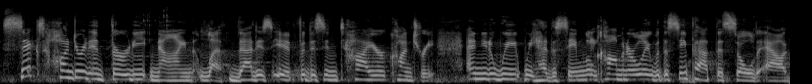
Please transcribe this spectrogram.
639 left. That is it for this entire country. And you know, we, we had the same little comment earlier with the CPAP that sold out.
